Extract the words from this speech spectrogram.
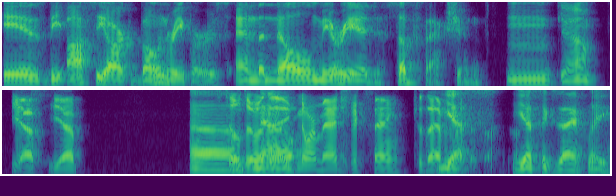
is the Ossiarch Bone Reapers and the Null Myriad subfaction. Mm, yeah. yep, yep. Um, Still doing now- the ignore magic thing because I haven't. Yes, read it, yes, exactly.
